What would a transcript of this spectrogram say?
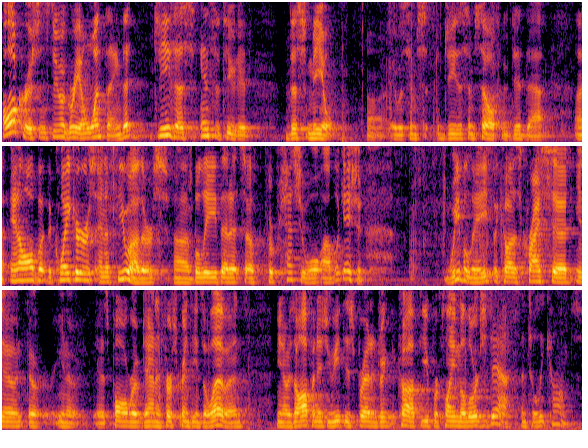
all Christians do agree on one thing that Jesus instituted this meal. Uh, it was him, Jesus himself who did that. Uh, and all but the Quakers and a few others uh, believe that it's a perpetual obligation we believe because Christ said, you know, uh, you know, as Paul wrote down in 1 Corinthians 11, you know, as often as you eat this bread and drink the cup, you proclaim the Lord's death until he comes.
